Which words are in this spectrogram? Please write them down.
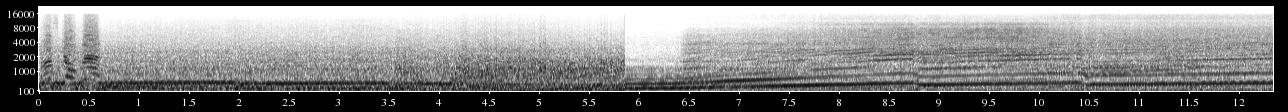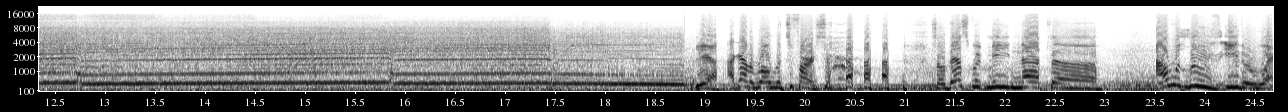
Let's go, Matt. Yeah, I gotta roll into first. so that's with me not, uh, I would lose either way.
